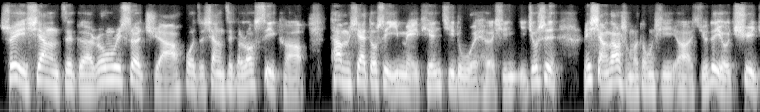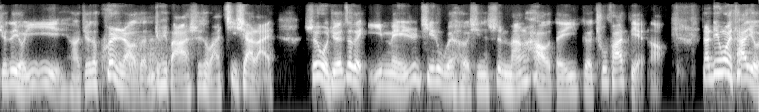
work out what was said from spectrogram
所以像这个 Long Research 啊，或者像这个 Logseek 啊，他们现在都是以每天记录为核心，也就是你想到什么东西啊，觉得有趣、觉得有意义啊，觉得困扰的，你就可以把它随手把它记下来。所以我觉得这个以每日记录为核心是蛮好的一个出发点啊。那另外它有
